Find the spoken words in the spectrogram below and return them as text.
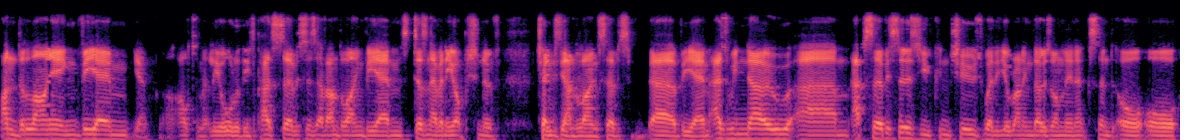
underlying VM, you know, ultimately all of these PaaS services have underlying VMs, doesn't have any option of changing the underlying service uh, VM. As we know, um, app services, you can choose whether you're running those on Linux and or or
